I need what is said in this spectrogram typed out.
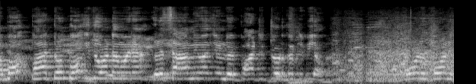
അപ്പൊ പാട്ടുമ്പോ ഇതുകൊണ്ട് മോനെ. സ്വാമി വന്നിട്ടുണ്ട്. പാട്ടിട്ട് കൊടുത്തിട്ട് പോണ് പോണ്.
